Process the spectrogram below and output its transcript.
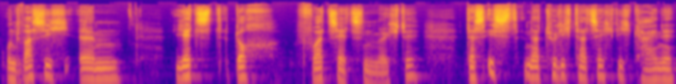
und was ich ähm, jetzt doch fortsetzen möchte, das ist natürlich tatsächlich keine,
